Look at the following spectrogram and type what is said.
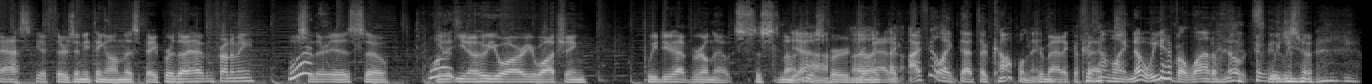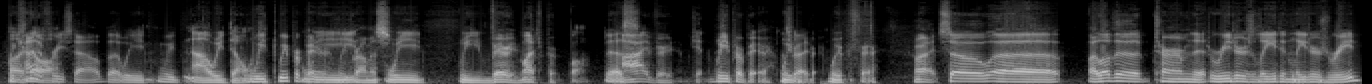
ask if there's anything on this paper that I have in front of me. What? So there is. So you know, you know who you are. You're watching. We do have real notes. This is not just for dramatic. that. I feel like that's a compliment. Dramatic effect. Because. I'm like, no, we have a lot of notes. we just we know- Uh, kind no, of freestyle, but we we No, we don't. We- we prepare, we promise. We we very much prepare. Yes. I very I'm kidding. We prepare. we right. Prepare. We prepare. All right. So uh, I love the term that readers lead and leaders read.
